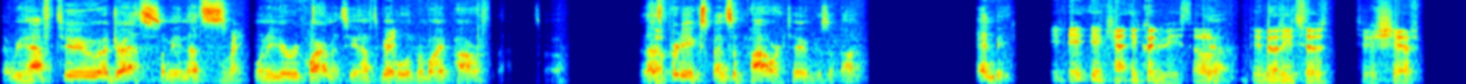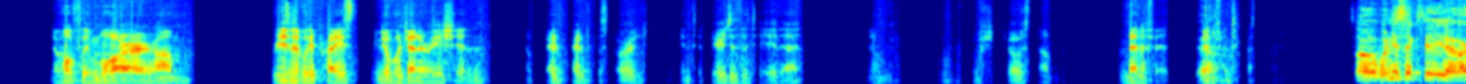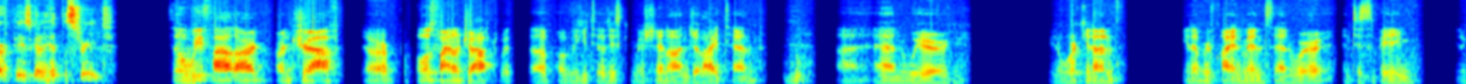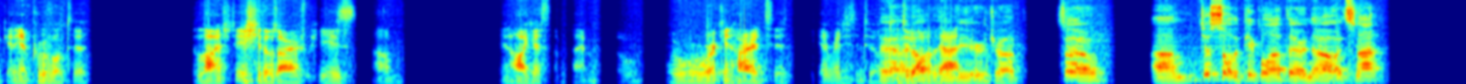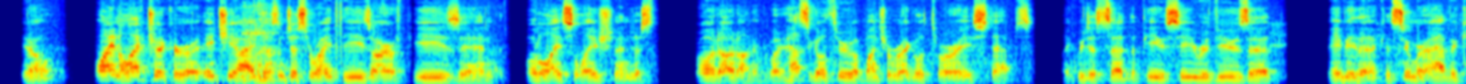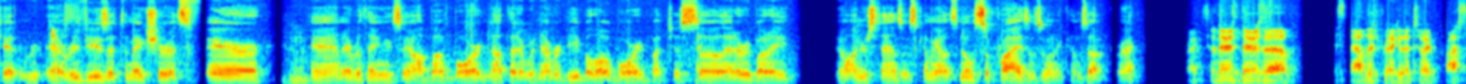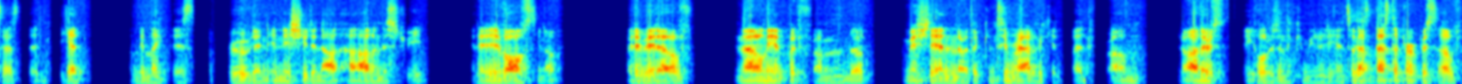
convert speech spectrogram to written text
that we have to address. I mean, that's Right. one of your requirements. You have to be Right. able to provide power for that. So and that's So- pretty expensive power too, is it not? Can be. It, it, it can it could be. So Yeah. the ability to to shift, you know, hopefully more um, reasonably priced renewable generation, you know, paired, paired with the storage into periods of the day that you know show some benefit Yeah. benefit to customers. So when do you think the uh, RFP is going to hit the street? So we filed our, our draft, our proposed final draft with the Public Utilities Commission on July 10th. Mhm. Uh, and we're you know, working on cleanup refinements and we're anticipating you know, getting approval to, to launch, to issue those RFPs um, in August sometime. So we're, we're working hard to, get ready to do, Yeah, to do all of that. envy your job. So, um, just so the people out there know, it's not, you know, Hawaiian Electric or HEI doesn't just write these RFPs in total isolation and just throw it out on everybody. It has to go through a bunch of regulatory steps. Like we just said, the PUC reviews it. Maybe the consumer advocate uh, Yes. reviews it to make sure it's fair Mhm. and everything's you know above board. Not that it would never be below board, but just so that everybody you know understands what's coming out. It's no surprises when it comes out. Correct? Right. So there's there's a established regulatory process that, to get something like this approved and, and issued and out out on the street, and it involves you know quite a bit of not only input from the commission or the consumer advocate, but from you know, other stakeholders in the community. And so that's that's the purpose of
